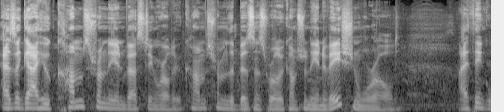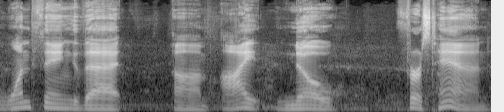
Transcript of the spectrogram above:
as a guy who comes from the investing world, who comes from the business world, who comes from the innovation world, I think one thing that um, I know firsthand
